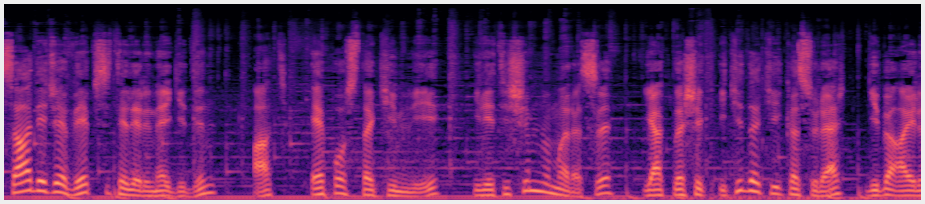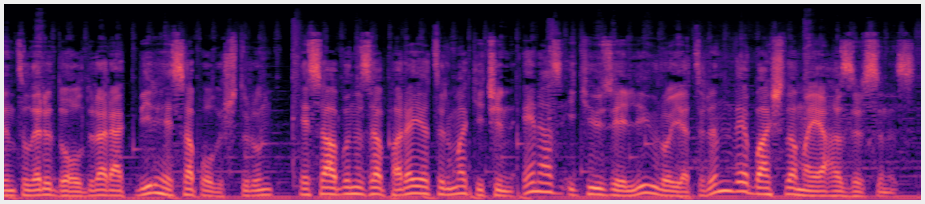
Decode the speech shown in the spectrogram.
Sadece web sitelerine gidin, ad, e-posta kimliği, iletişim numarası, yaklaşık 2 dakika sürer gibi ayrıntıları doldurarak bir hesap oluşturun, hesabınıza para yatırmak için en az 250 euro yatırın ve başlamaya hazırsınız.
